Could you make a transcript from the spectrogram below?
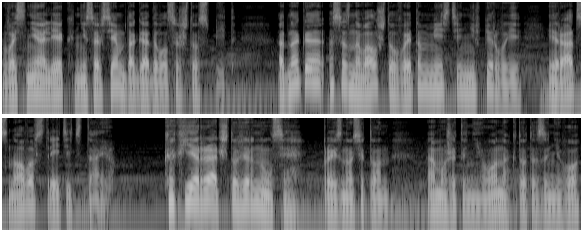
Во сне Олег не совсем догадывался, что спит — Однако осознавал, что в этом месте не впервые, и рад снова встретить Таю. «Как я рад, что вернулся», — произносит он. А может, и не он, а кто-то за него.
